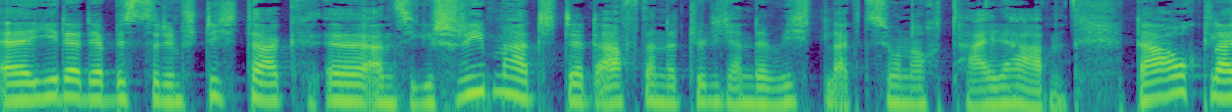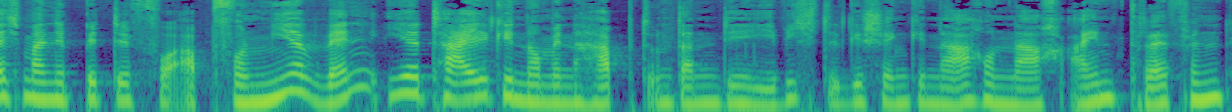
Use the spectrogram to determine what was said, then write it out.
Äh, jeder, der bis zu dem Stichtag äh, an sie geschrieben hat, der darf dann natürlich an der Wichtelaktion auch teilhaben. Da auch gleich mal eine Bitte vorab von mir, wenn ihr teilgenommen habt und dann die Wichtelgeschenke nach und nach eintreffen,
